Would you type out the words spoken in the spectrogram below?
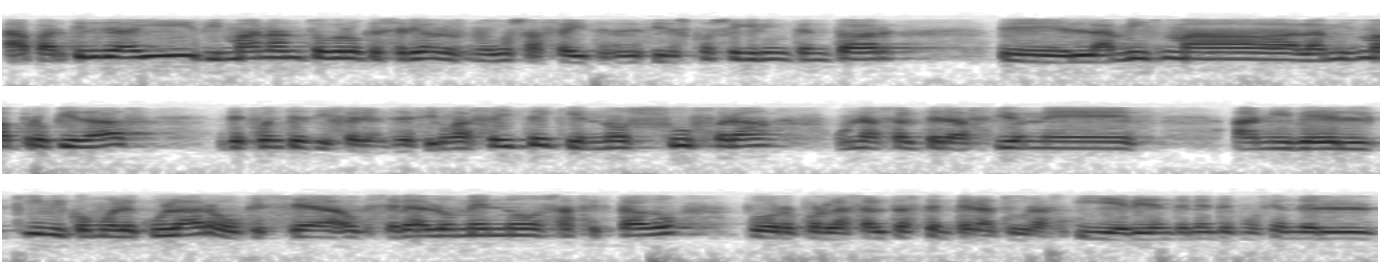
A partir de ahí dimanan todo lo que serían los nuevos aceites, es decir, es conseguir intentar eh, la, misma, la misma propiedad de fuentes diferentes, es decir, un aceite que no sufra unas alteraciones a nivel químico molecular o que sea o que se vea lo menos afectado por, por las altas temperaturas y evidentemente en función del,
